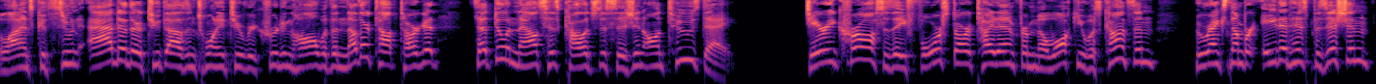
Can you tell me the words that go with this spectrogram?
The Lions could soon add to their 2022 recruiting haul with another top target set to announce his college decision on Tuesday. Jerry Cross is a four star tight end from Milwaukee, Wisconsin, who ranks number 8 at his position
